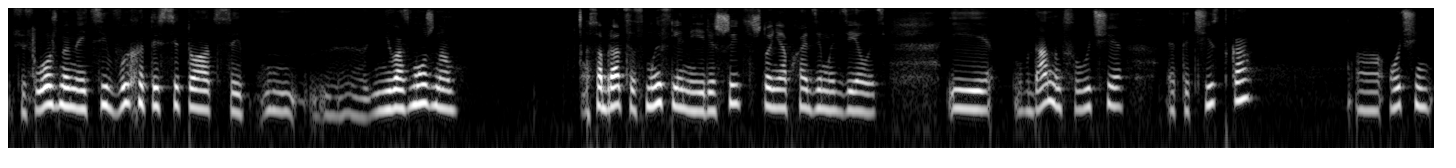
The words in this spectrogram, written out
Очень сложно найти выход из ситуации. Невозможно собраться с мыслями и решить, что необходимо делать. И в данном случае эта чистка э, очень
